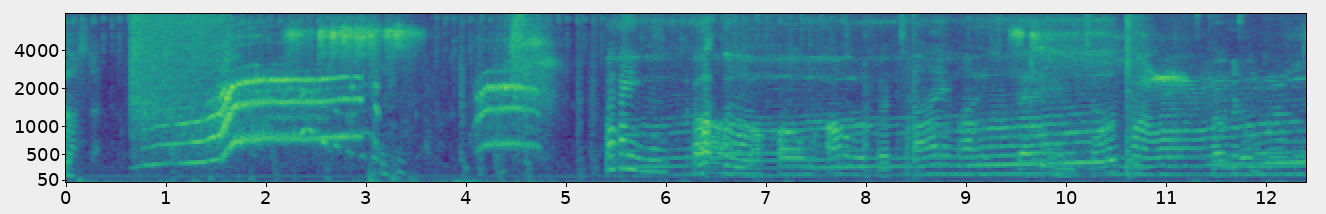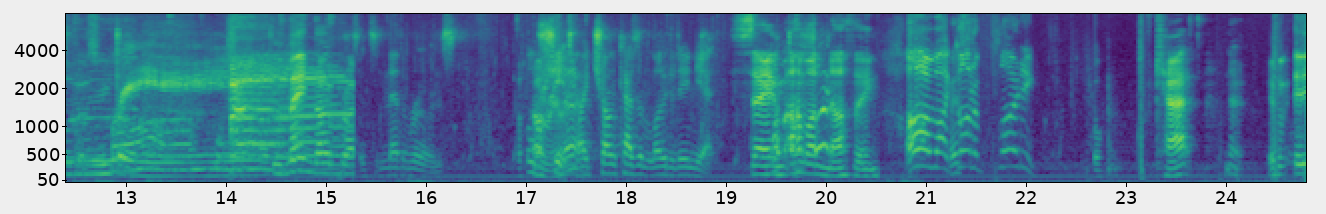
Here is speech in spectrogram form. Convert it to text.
up. I got home all the time I spent You've made no pro. It's Nether Ruins. Oh, Oh, shit, really? my chunk hasn't loaded in yet. Same, I'm on nothing. Oh my Where's- god, I'm floating! Cat? No. If, mean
